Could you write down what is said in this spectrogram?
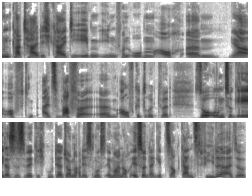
Unparteilichkeit, die eben ihnen von oben auch ähm, ja oft als Waffe ähm, aufgedrückt wird, so umzugehen, dass es wirklich guter Journalismus immer noch ist. Und da gibt es auch ganz viele. Also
